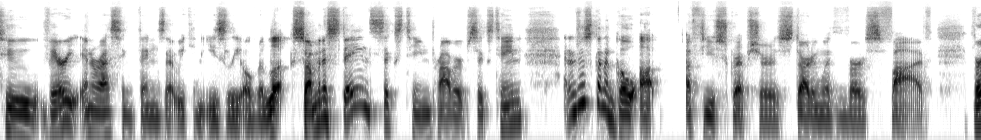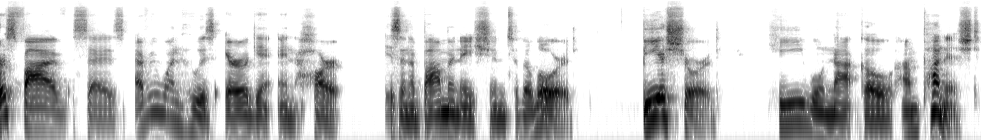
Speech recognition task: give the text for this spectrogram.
to very interesting things that we can easily overlook. So I'm going to stay in 16, Proverbs 16, and I'm just going to go up a few scriptures, starting with verse 5. Verse 5 says, Everyone who is arrogant in heart is an abomination to the Lord. Be assured, he will not go unpunished.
